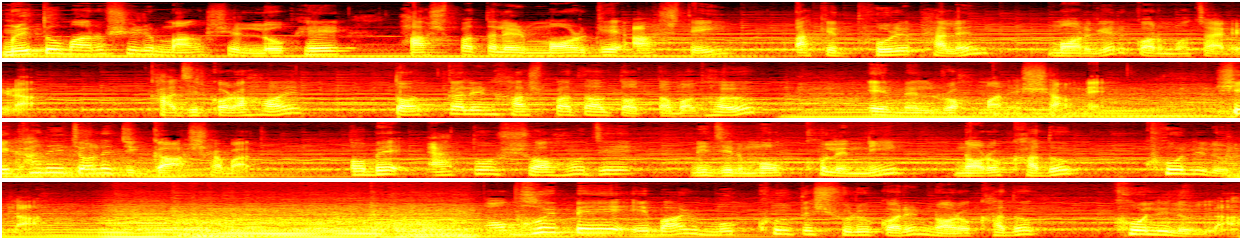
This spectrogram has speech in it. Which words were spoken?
মৃত মানুষের মাংসের লোভে হাসপাতালের মর্গে আসতেই তাকে ধরে ফেলেন মর্গের কর্মচারীরা। হাজির করা হয় তৎকালীন হাসপাতাল তত্ত্বাবধায়ক এম এল রহমানের সামনে। সেখানেই চলে জিজ্ঞাসাবাদ। তবে এত সহজে নিজের মুখ খোলেননি নরখাদক খলিলুল্লাহ। অভয় পেয়ে এবার মুখ খুলতে শুরু করেন নরখাদক খলিলুল্লাহ।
